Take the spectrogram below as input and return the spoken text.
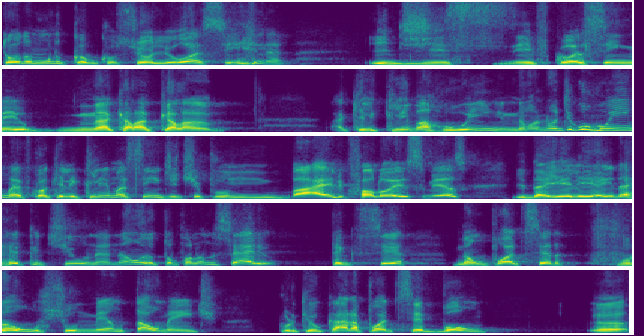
todo mundo se olhou assim, né? E disse e ficou assim meio naquela aquela aquele clima ruim, não, não digo ruim, mas ficou aquele clima assim de tipo um baile, falou isso mesmo, e daí ele ainda repetiu, né? Não, eu tô falando sério. Tem que ser, não pode ser frouxo mentalmente, porque o cara pode ser bom uh,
